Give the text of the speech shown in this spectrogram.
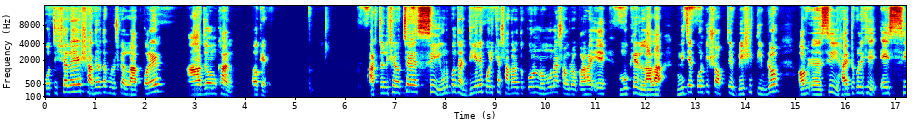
পঁচিশ সালে স্বাধীনতা পুরস্কার লাভ করেন আজম খান। ওকে আটচল্লিশের হচ্ছে সি উনপঞ্চাশ ডিএনএ পরীক্ষা সাধারণত কোন নমুনা সংগ্রহ করা হয়? এ মুখের লালা। নিচের কোনটি সবচেয়ে বেশি তীব্র? C hydrochloric H C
